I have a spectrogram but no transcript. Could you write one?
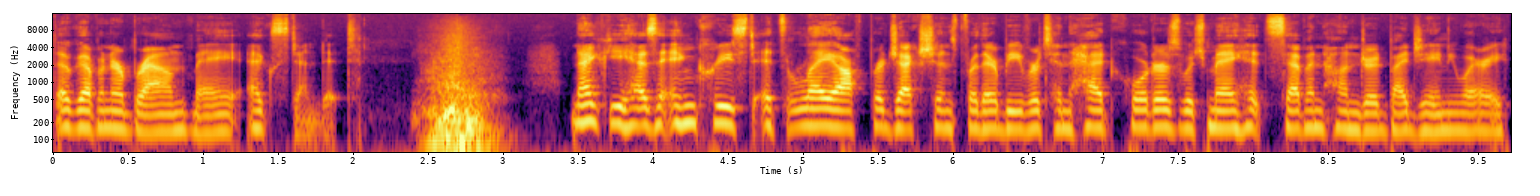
though Governor Brown may extend it. Nike has increased its layoff projections for their Beaverton headquarters, which may hit 700 by January.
